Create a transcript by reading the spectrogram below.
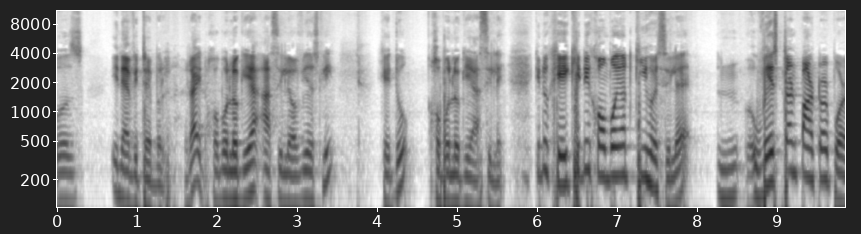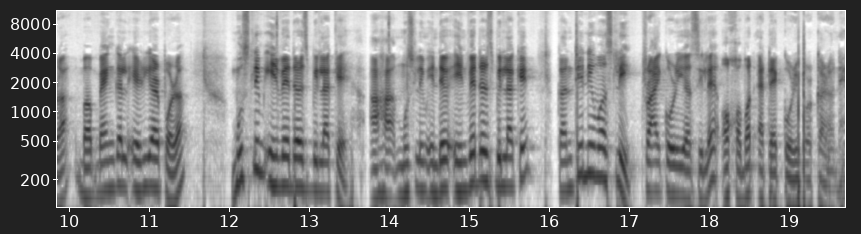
was inevitable right হ'বলগীয়া আছিলে অভিয়াছলি সেইটো হ'বলগীয়া আছিলে। কিন্তু সেইখিনি সময়ত কি হৈছিলে? ৱেষ্টাৰ্ণ পাৰ্টৰ পৰা বা বেংগল এৰিয়াৰ পৰা মুছলিম ইনভেডাৰ্ছবিলাকে আহা মুছলিম ইনভে ইনভেডাৰ্ছবিলাকে কণ্টিনিউৱাছলি ট্ৰাই কৰি আছিলে অসমত এটেক কৰিবৰ কাৰণে।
